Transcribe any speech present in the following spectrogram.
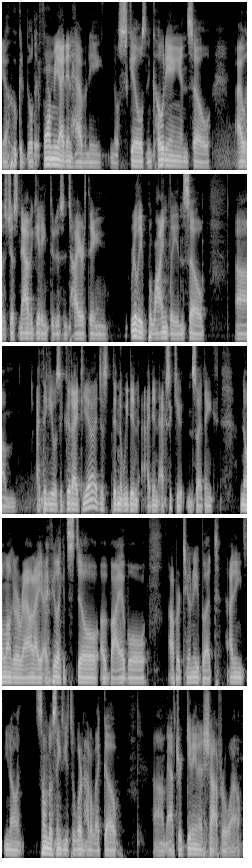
you know who could build it for me. I didn't have any you know skills in coding, and so I was just navigating through this entire thing really blindly. And so um, I think it was a good idea. I just didn't we didn't I didn't execute, and so I think no longer around. I, I feel like it's still a viable opportunity, but I think you know some of those things you have to learn how to let go um, after giving it a shot for a while.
